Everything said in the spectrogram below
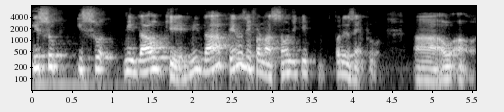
Isso, isso me dá o quê? Me dá apenas a informação de que, por exemplo, a, a,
